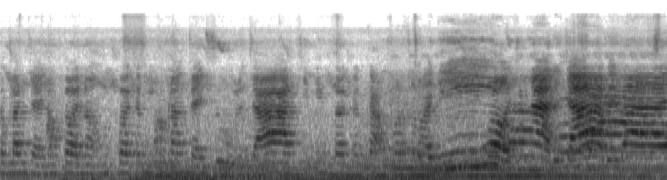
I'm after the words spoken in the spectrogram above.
กำลังใจน้องต้อยเนาะน้องต้อยก็มีกำลังใจสู้เลยจ้าคลิปนี้ต้อยก็กล่าวว่าสวัสดีพ่อคลิป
